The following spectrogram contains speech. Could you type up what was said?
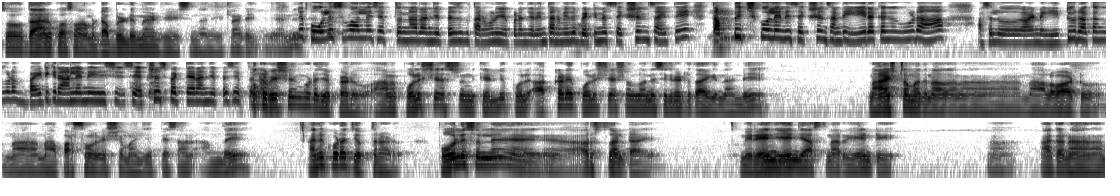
సో దానికోసం ఆమె డబ్బులు డిమాండ్ చేసిందని ఇట్లాంటి అన్ని అంటే పోలీసు వాళ్ళే చెప్తున్నారు అని చెప్పేసి తను కూడా చెప్పడం జరిగింది. తన మీద పెట్టిన సెక్షన్స్ అయితే తప్పించుకోలేని సెక్షన్స్. అంటే ఏ రకంగా కూడా అసలు ఆయన ఎటు రకంగా కూడా బయటికి రాలేని సెక్షన్స్ పెట్టారని చెప్పేసి ఒక చెప్తున్నారు. విషయం కూడా చెప్పాడు. ఆమె పోలీస్ స్టేషన్కి వెళ్ళి పోలీ అక్కడే పోలీస్ స్టేషన్లోనే సిగరెట్లు తాగిందండి. నా ఇష్టం అది నా నా- అలవాటు నా నా పర్సనల్ విషయం అని చెప్పేసి అన్- అంది. అని కూడా చెప్తున్నాడు. పోలీసులనే అరుస్తుందంట మీరేం ఏం చేస్తున్నారు? ఏంటి? నాకు నా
